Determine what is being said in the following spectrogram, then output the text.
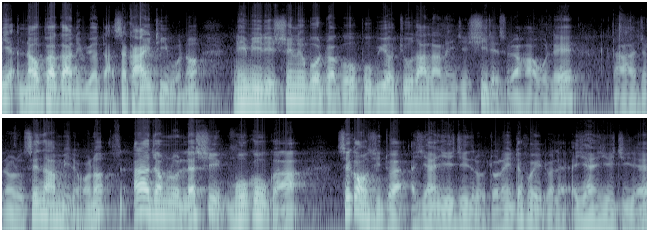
မြစ်အနောက်ဘက်ကနေပြီးတော့ဒါစကိုင်းအထိပေါ့နော်နေမြေတွေရှင်းလင်းဖို့အတွက်ကိုပို့ပြီးတော့ကြိုးစားလာနိုင်ခြင်းရှိတယ်ဆိုတဲ့ဟာကိုလည်းဒါကျွန်တော်တို့စဉ်းစားမိတယ်ပေါ့နော်အဲဒါကြောင့်မလို့လက်ရှိမိုးကုတ်ကစစ်ကောင်စီအတွက်အရန်အရေးကြီးတယ်လို့တော်လိုင်းတပ်ဖွဲ့တွေအတွက်လည်းအရန်အရေးကြီးတယ်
